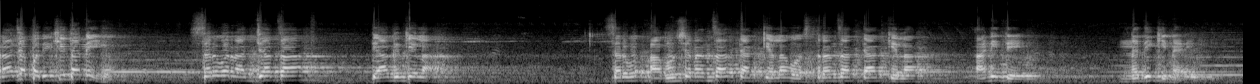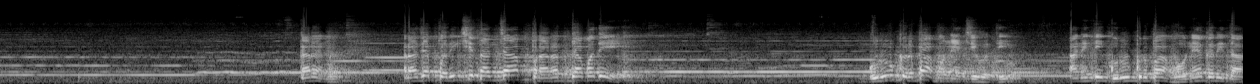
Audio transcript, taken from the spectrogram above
राजा परीक्षिताने सर्व राज्याचा त्याग केला. सर्व आभूषणांचा त्याग केला वस्त्रांचा त्याग केला आणि ते नदी किनारी कारण राजा परीक्षितांच्या प्रारब्धामध्ये गुरुकृपा होण्याची होती आणि ती गुरुकृपा होण्याकरिता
